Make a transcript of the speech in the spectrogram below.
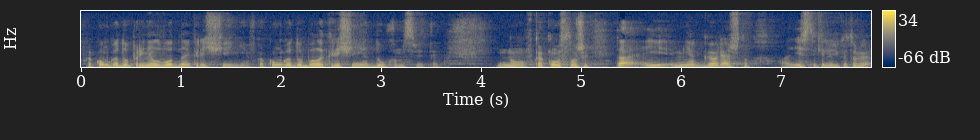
в каком году принял водное крещение, в каком году было крещение Духом Святым, ну, в каком случае, да, и мне говорят, что есть такие люди, которые,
